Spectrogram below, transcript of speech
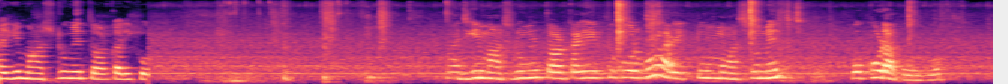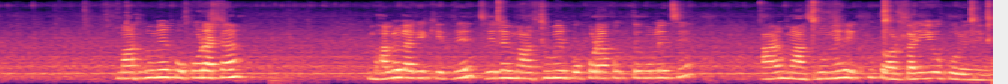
আজকে মাশরুমের তরকারি করব আজকে মাশরুমের তরকারি একটু করব আর একটু মাশরুমের পকোড়া করব। মাশরুমের পকোড়াটা ভালো লাগে খেতে। ছেলে মাশরুমের পকোড়া করতে বলেছে, আর মাশরুমের একটু তরকারিও করে নেব।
